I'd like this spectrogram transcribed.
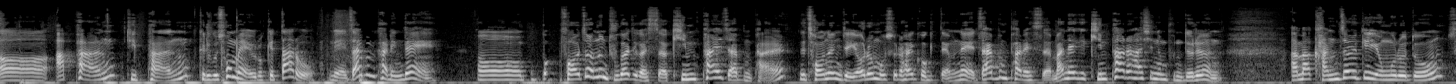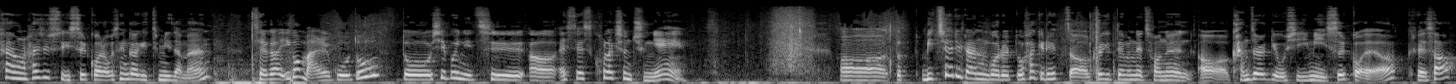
어, 앞판, 뒷판, 그리고 소매 이렇게 따로 네, 짧은 팔인데 어, 버전은 두 가지가 있어요. 긴 팔, 짧은 팔. 근데 저는 이제 여름 옷으로 할 거기 때문에 짧은 팔을 했어요. 만약에 긴 팔을 하시는 분들은 아마 간절기용으로도 사용을 하실 수 있을 거라고 생각이 듭니다만 제가 이거 말고도 또 Shibuiknits 어, SS 컬렉션 중에 어, 또 미첼이라는 거를 또 하기로 했죠. 그렇기 때문에 저는 어, 간절기 옷이 이미 있을 거예요. 그래서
